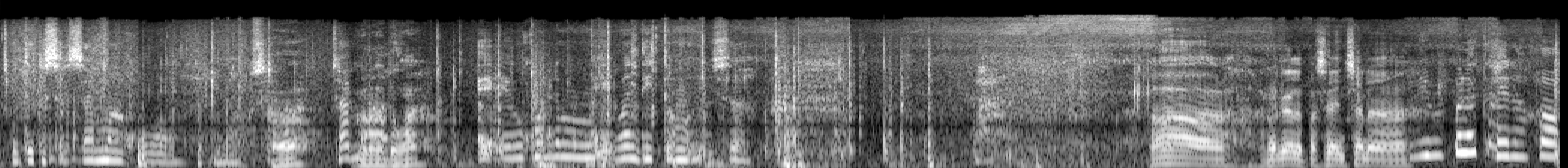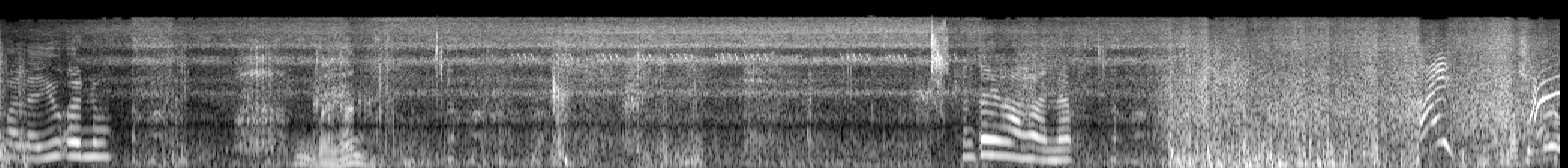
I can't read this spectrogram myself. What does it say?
Hindi ka sasama ko. Sama ko sa... Ha? Sama Sigurado ako. ka? Eh, ewan ko naman maiwan dito mag-isa. Ah, Raquel, pasensya na. ha? Hindi ba pala tayo nakakalayo? Ano? Ano ba yan? Saan tayo hahanap? Ay! Pasok na!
